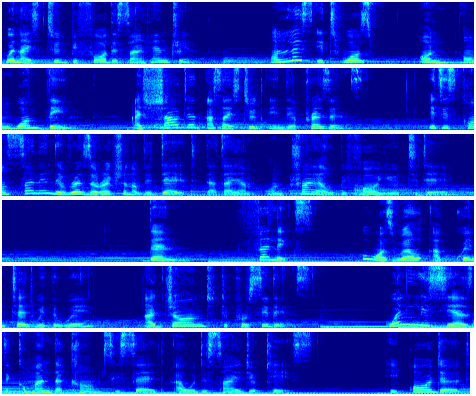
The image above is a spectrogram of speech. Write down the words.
when I stood before the Sanhedrin. Unless it was on, on one thing, I shouted as I stood in their presence it is concerning the resurrection of the dead that I am on trial before you today. Then Felix, who was well acquainted with the way, adjourned the proceedings. When Lysias the commander comes, he said, I will decide your case. He ordered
